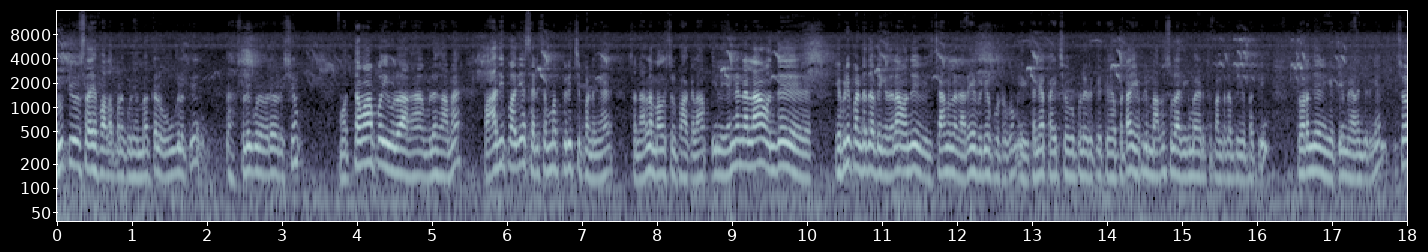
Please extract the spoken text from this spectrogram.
யூடியூப் சாய் ஃபாலோ பண்ணக்கூடிய மக்கள் உங்களுக்கு நான் ஒரே ஒரு விஷயம் மொத்தமாக போய் விழுவாங்க விழுகாமல் பாதி பாதியாக சரிசமமாக பிரித்து பண்ணுங்கள் ஸோ நல்ல மகசூல் பார்க்கலாம். இல்லை என்னென்னலாம் வந்து எப்படி பண்ணுறது அப்படிங்கிறதெல்லாம் வந்து சேனலில் நிறைய வீடியோ போட்டிருக்கோம். இது தனியாக பயிற்சி வகுப்பில் இருக்குது தேவைப்பட்டால் எப்படி மகசூல் அதிகமாக எடுத்து பண்ணுறது அப்படிங்கிற பற்றி தொடர்ந்து நீங்கள் டீம் இணைஞ்சிருங்க ஸோ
